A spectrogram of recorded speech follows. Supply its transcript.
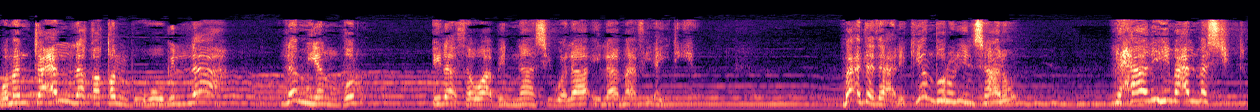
ومن تعلق قلبه بالله لم ينظر إلى ثواب الناس ولا إلى ما في أيديهم. بعد ذلك ينظر الإنسان لحاله مع المسجد.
